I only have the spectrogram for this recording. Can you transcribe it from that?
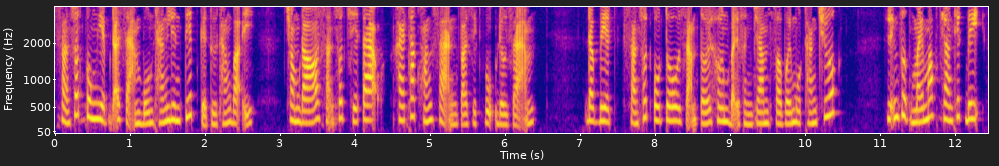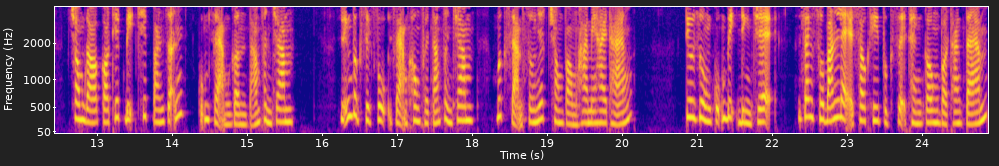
Sản xuất công nghiệp đã giảm 4 tháng liên tiếp kể từ tháng 7, trong đó sản xuất chế tạo, khai thác khoáng sản và dịch vụ đều giảm. Đặc biệt, sản xuất ô tô giảm tới hơn 7% so với một tháng trước. Lĩnh vực máy móc trang thiết bị, trong đó có thiết bị chip bán dẫn, cũng giảm gần 8%. Lĩnh vực dịch vụ giảm 0,8%, mức giảm sâu nhất trong vòng 22 tháng. Tiêu dùng cũng bị đình trệ, doanh số bán lẻ sau khi vực dậy thành công vào tháng 8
